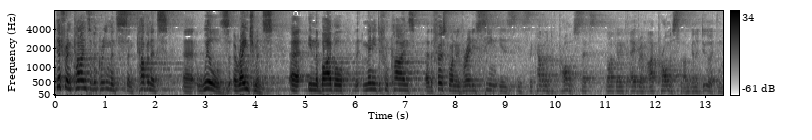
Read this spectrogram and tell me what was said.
different kinds of agreements and covenants, uh, wills, arrangements uh, in the Bible, many different kinds. Uh, the first one we've already seen is, is the covenant of promise. That's God going to Abraham, I promise that I'm going to do it. And,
